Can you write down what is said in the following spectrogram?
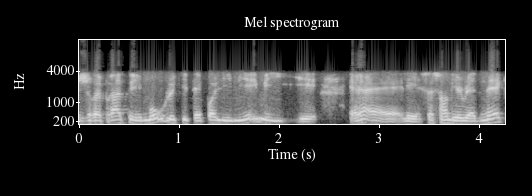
je reprends tes mots là, qui n'étaient pas les miens, mais euh, les, ce sont des rednecks.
